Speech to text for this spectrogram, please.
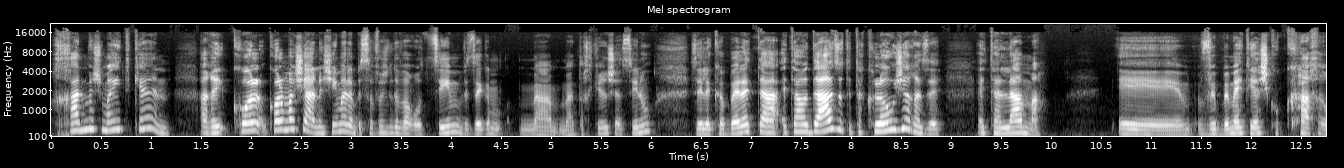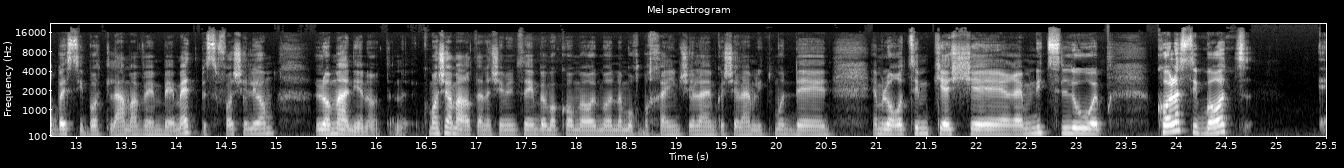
חד משמעית כן. הרי כל, כל מה שהאנשים האלה בסופו של דבר רוצים, וזה גם מה, מהתחקיר שעשינו, זה לקבל את, ה, את ההודעה הזאת, את הקלוז'ר הזה, את הלמה. אה, ובאמת יש כל כך הרבה סיבות למה, והן באמת בסופו של יום לא מעניינות. כמו שאמרת, אנשים נמצאים במקום מאוד מאוד נמוך בחיים שלהם, קשה להם להתמודד, הם לא רוצים קשר, הם ניצלו, הם... כל הסיבות אה,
